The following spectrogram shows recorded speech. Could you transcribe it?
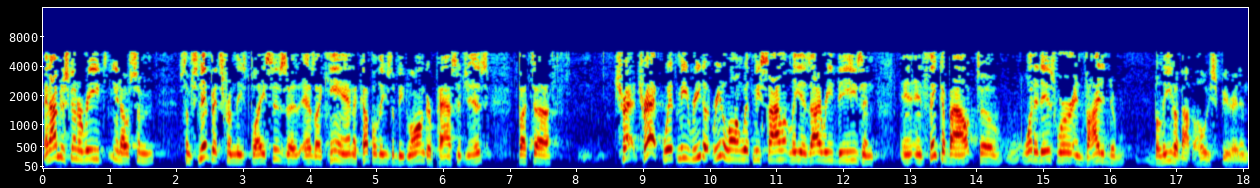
And I'm just going to read, you know, some some snippets from these places as, as I can. A couple of these will be longer passages, but uh, tra- track with me, read read along with me silently as I read these, and and, and think about uh, what it is we're invited to believe about the Holy Spirit, and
